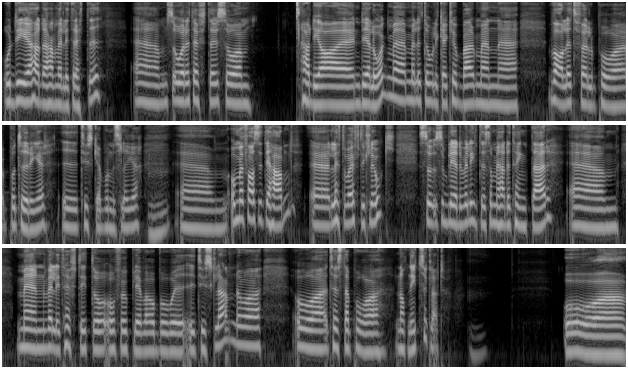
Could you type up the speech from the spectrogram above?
och det hade han väldigt rätt i. Eh, så året efter så hade jag en dialog med, med lite olika klubbar men eh, valet föll på, på Thüringer i tyska Bundesliga. Mm. Ehm, och med facit i hand, eh, lätt att vara efterklok, så, så blev det väl inte som jag hade tänkt där. Ehm, men väldigt häftigt att, att få uppleva och bo i, i Tyskland och, och testa på något nytt såklart. Mm. Och eh,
